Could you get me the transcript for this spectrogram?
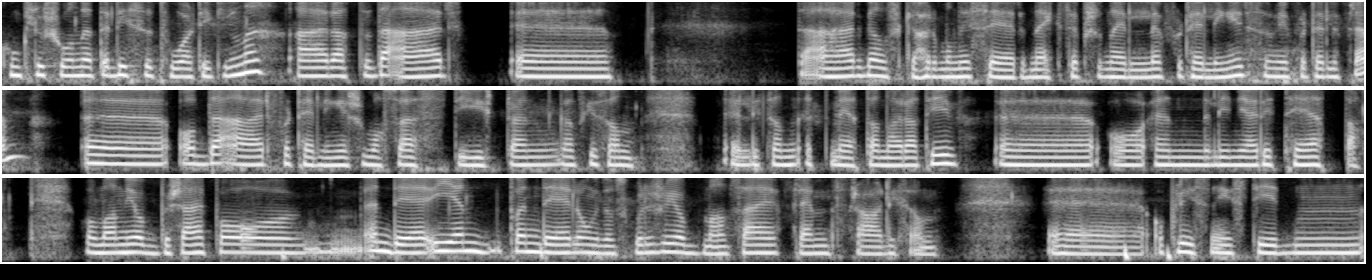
konklusjon etter disse to artiklene, er at det er eh, Det er ganske harmoniserende, eksepsjonelle fortellinger som vi forteller frem. Eh, og det er fortellinger som også er styrt av en ganske sånn sånn et metanarrativ eh, og en linearitet, da. Hvor man jobber seg på en del, en, På en del ungdomsskoler så jobber man seg frem fra liksom eh, opplysningstiden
